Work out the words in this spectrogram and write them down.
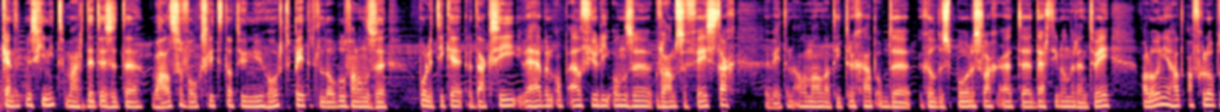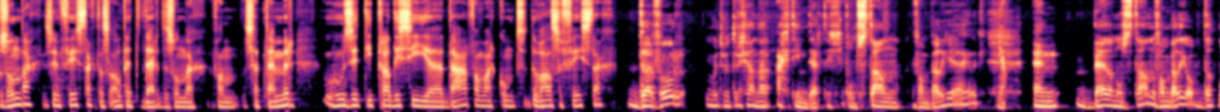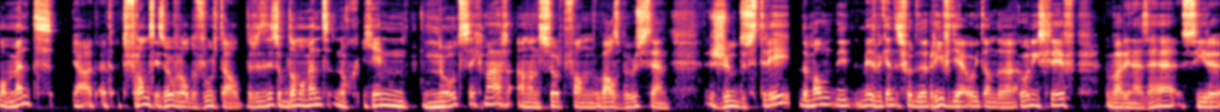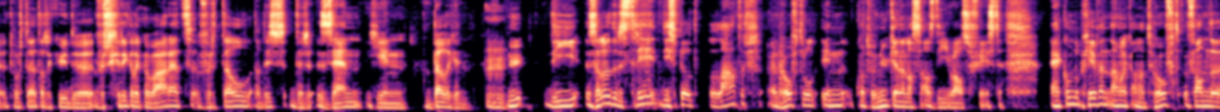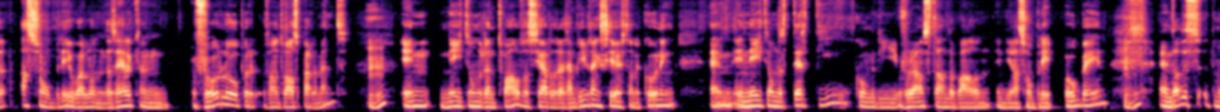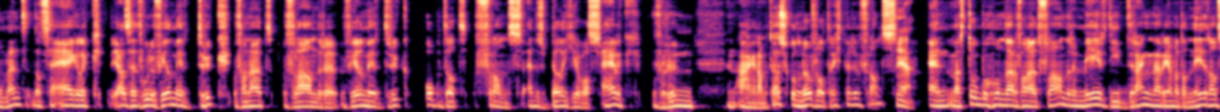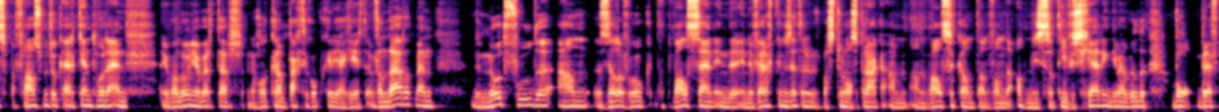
Kent het misschien niet, maar dit is het uh, Waalse volkslied dat u nu hoort. Peter de Lobel van onze politieke redactie. We hebben op 11 juli onze Vlaamse feestdag. We weten allemaal dat die teruggaat op de Gulden Sporenslag uit 1302. Eh, Wallonië had afgelopen zondag zijn feestdag. Dat is altijd de derde zondag van september. Hoe zit die traditie uh, daar? Van waar komt de Waalse feestdag? Daarvoor moeten we teruggaan naar 1830. Het ontstaan van België eigenlijk. Ja. En bij dat ontstaan van België op dat moment ja, het, het, het, Frans is overal de voertaal. Er is op dat moment nog geen nood, zeg maar, aan een soort van Waals bewustzijn. Jules de Stree, de man die het meest bekend is voor de brief die hij ooit aan de koning schreef, waarin hij zei, Sire, het wordt uit als ik u de verschrikkelijke waarheid vertel, dat is, er zijn geen Belgen. Mhm. Nu, Diezelfde de Stree die speelt later een hoofdrol in wat we nu kennen als, als die Waalse feesten. Hij komt op een gegeven moment namelijk aan het hoofd van de Assemblée Wallonne. Dat is eigenlijk een voorloper van het Waals parlement. Mhm. In 1912, dat is het jaar dat hij zijn brief geschreven heeft aan de koning. En in 1913 komen die vooraanstaande Walen in die assemblée ook bijeen. Mm En dat is het moment dat zij eigenlijk... Ja, zij voelen veel meer druk vanuit Vlaanderen. Veel meer druk op dat Frans. Dus België was eigenlijk voor hun een aangename thuis. Ze konden overal terecht met hun Frans. Ja. En, maar toch begon daar vanuit Vlaanderen meer die drang naar ja, maar dat Nederlands, Vlaams moet ook erkend worden. En in Wallonië werd daar nogal krampachtig op gereageerd. En vandaar dat men de nood voelde aan zelf ook dat wals zijn in de, in de verf kunnen zetten. Er was toen al sprake aan, aan Walse kant dan van de administratieve scheiding die men wilde. Bon, bref.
